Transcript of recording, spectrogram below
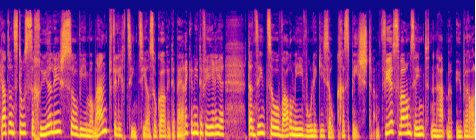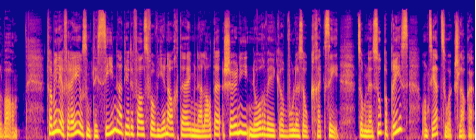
Gerade wenn es draußen kühl ist, so wie im Moment, vielleicht sind sie ja sogar in den Bergen in den Ferien, dann sind so warme, wollige Socken das Beste. Wenn die Füße warm sind, dann hat man überall warm. Die Familie Frey aus dem Tessin hat jedenfalls vor Weihnachten in einem Laden schöne Norweger Wollsocken gesehen. Zu einem super Preis und sie hat zugeschlagen.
